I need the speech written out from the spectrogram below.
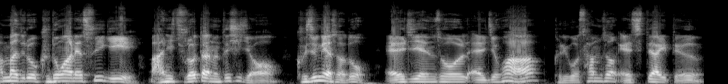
한마디로 그동안의 수익이 많이 줄었다는 뜻이죠. 그 중에서도 LG엔솔, LG화학, 그리고 삼성 SDI 등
